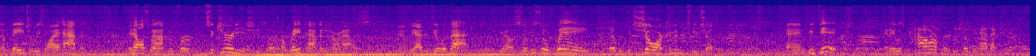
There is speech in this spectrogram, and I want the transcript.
the major reason why it happened. It also happened for security issues. A, a rape happened in our house we had to deal with that. You know, so this is a way that we could show our commitment to each other. And we did. And it was powerful because we had that commitment.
